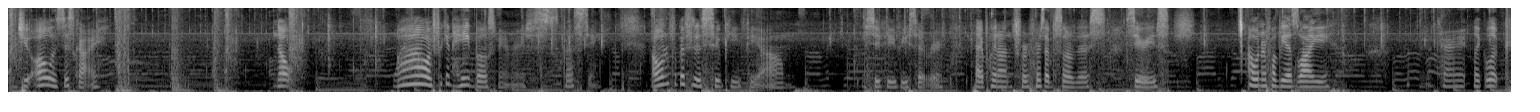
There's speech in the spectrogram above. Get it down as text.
Did you- oh, it's this guy. Nope. Wow, I freaking hate bow spammers. It's disgusting. I wonder if I go to the PvP, um, the Soup server that I played on for the first episode of this series. I wonder if I'll be as laggy. Okay, like look,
